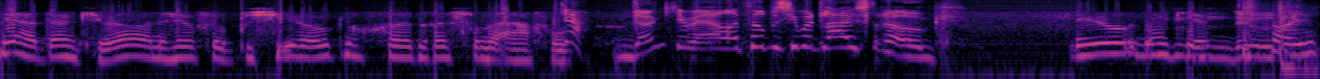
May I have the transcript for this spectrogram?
Ja, dankjewel. En heel veel plezier ook nog eh, de rest van de avond. Ja, dankjewel en veel plezier met luisteren ook. Jo, dank je. Doei. Hoi.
